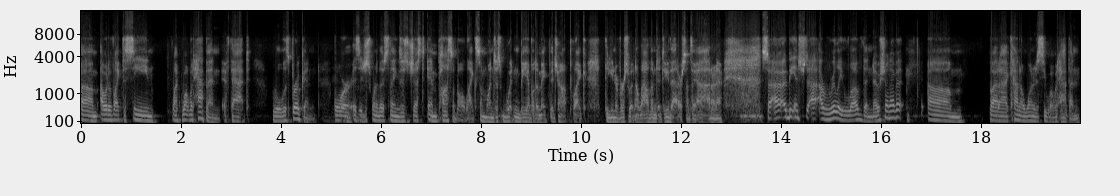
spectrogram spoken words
um, I would have liked to seen like what would happen if that rule was broken. Or is it just one of those things is just impossible? Like someone just wouldn't be able to make the jump. Like the universe wouldn't allow them to do that or something. I, I don't know. So I, I'd be interested. I, I really love the notion of it. Um, but I kind of wanted to see what would happen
